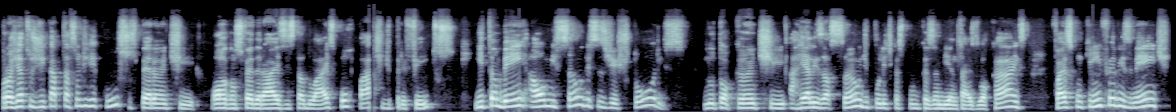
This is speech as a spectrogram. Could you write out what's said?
projetos de captação de recursos perante órgãos federais e estaduais por parte de prefeitos, e também a omissão desses gestores no tocante à realização de políticas públicas ambientais locais faz com que, infelizmente,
